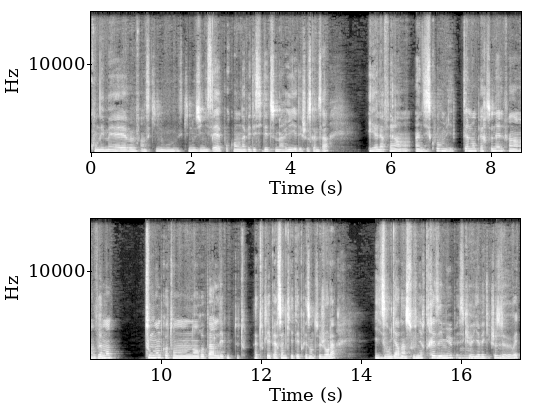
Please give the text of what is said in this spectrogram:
qu'on aimait, euh, enfin ce qui nous ce qui nous unissait, pourquoi on avait décidé de se marier, des choses comme ça. Et elle a fait un, discours mais tellement personnel, vraiment tout le monde quand on en reparle à toutes les personnes qui étaient présentes ce jour-là, ils en gardent un souvenir très ému parce qu'il y avait quelque chose de ouais,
